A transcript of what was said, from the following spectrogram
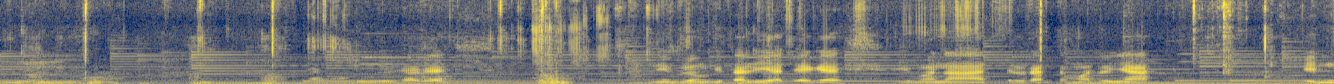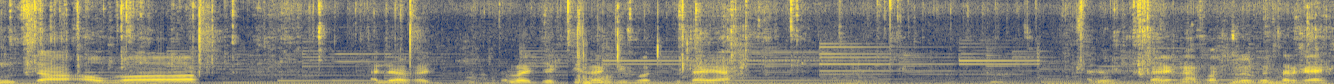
Hmm. Alhamdulillah guys. Ini belum kita lihat ya guys, gimana hasil kantong madunya. Insya Allah ada rezeki lagi buat kita ya. Aduh, tarik nafas dulu bentar guys.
